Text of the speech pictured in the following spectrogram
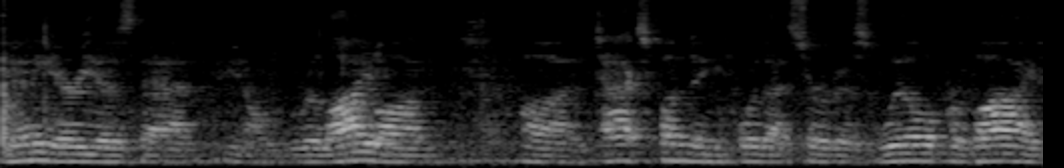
many areas that, you know, rely on uh, tax funding for that service will provide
